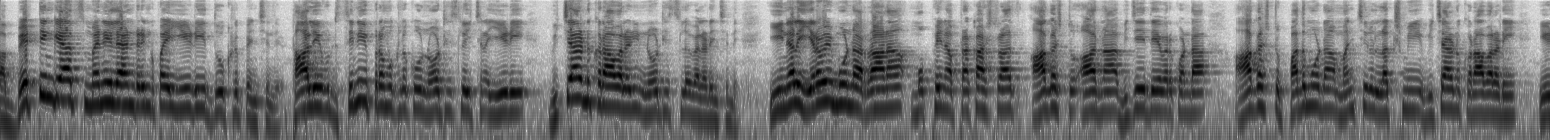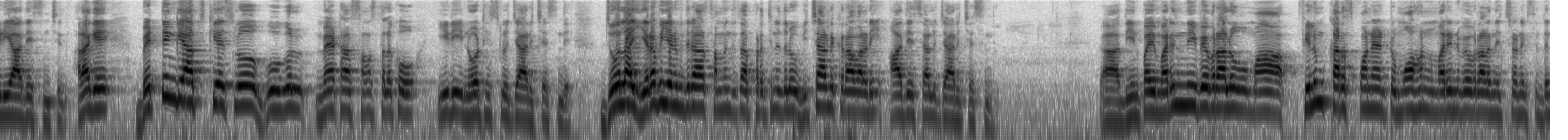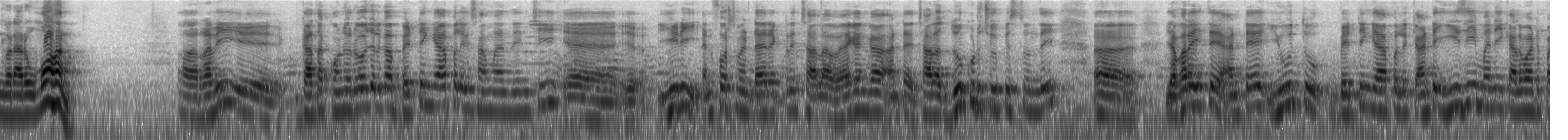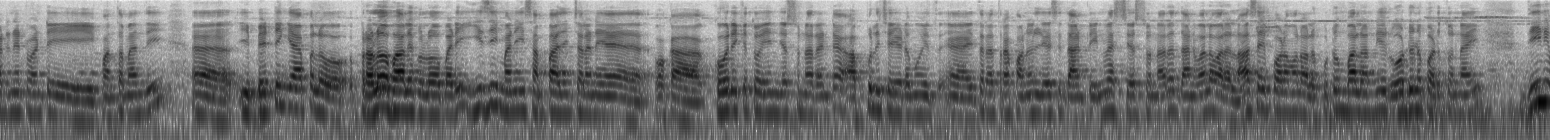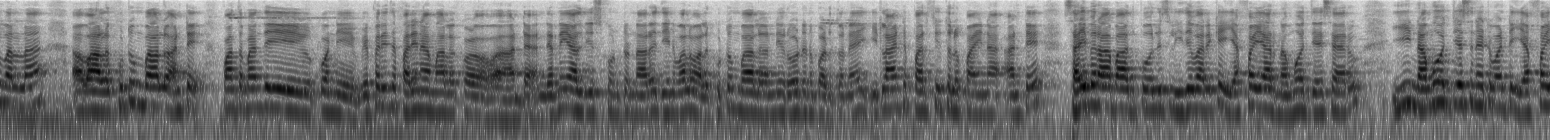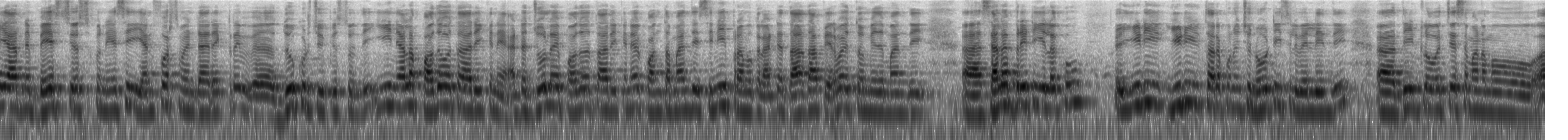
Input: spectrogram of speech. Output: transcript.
ఇక betting apps money laundering పై ED దూకుడు పెంచింది. టాలీవుడ్ సినీ ప్రముఖులకు నోటీసులు ఇచ్చిన ఈడీ విచారణకు రావాలని నోటీసులు వెల్లడించింది. ఈ నెల ఇరవై మూడున రాణా ముప్పైన ప్రకాష్ రాజ్ ఆగస్టు ఆరున విజయ్ దేవరకొండ ఆగస్టు పదమూడున మంచిరు లక్ష్మి విచారణకు రావాలని ఈడీ ఆదేశించింది. అలాగే బెట్టింగ్ యాప్స్ కేసులో గూగుల్ మేటా సంస్థలకు ఈడీ నోటీసులు జారీ చేసింది. జూలై ఇరవై ఎనిమిదిన సంబంధిత ప్రతినిధులు విచారణకు రావాలని ఆదేశాలు జారీ చేసింది. దీనిపై మరిన్ని వివరాలు మా ఫిల్మ్ కరస్పాండెంట్ మోహన్ మరిన్ని వివరాలు అందించడానికి సిద్ధంగా ఉన్నారు. మోహన్! రవి గత కొన్ని రోజులుగా బెట్టింగ్ యాప్లకు సంబంధించి ఈడీ ఎన్ఫోర్స్మెంట్ డైరెక్టర్ చాలా వేగంగా అంటే చాలా దూకుడు చూపిస్తుంది. ఎవరైతే అంటే యూత్ బెట్టింగ్ యాప్లకి అంటే ఈజీ మనీకి అలవాటు పడినటువంటి కొంతమంది ఈ బెట్టింగ్ యాప్లు ప్రలోభాలకు లోబడి ఈజీ మనీ సంపాదించాలనే ఒక కోరికతో ఏం చేస్తున్నారంటే అప్పులు చేయడము ఇతరత్ర పనులు చేసి దాంట్లో ఇన్వెస్ట్ చేస్తున్నారు. దానివల్ల వాళ్ళ లాస్ అయిపోవడం వల్ల వాళ్ళ కుటుంబాలన్నీ రోడ్డున పడుతున్నాయి. దీనివల్ల వాళ్ళ కుటుంబాలు అంటే కొంతమంది కొన్ని విపరీత పరిణామాలకు అంటే నిర్ణయాలు తీసుకుంటున్నారు. దీనివల్ల వాళ్ళ కుటుంబాలు అన్ని రోడ్డున పడుతున్నాయి. ఇలాంటి పరిస్థితుల పైన అంటే సైబరాబాద్ పోలీసులు ఇదివరకే ఎఫ్ఐఆర్ నమోదు చేశారు. ఈ నమోదు చేసినటువంటి ఎఫ్ఐఆర్ని బేస్ చేసుకునేసి ఎన్ఫోర్స్మెంట్ డైరెక్టరీ దూకుడు చూపిస్తుంది. ఈ నెల పదో తారీఖునే అంటే జూలై పదో తారీఖునే కొంతమంది సినీ ప్రముఖులు అంటే దాదాపు ఇరవై తొమ్మిది మంది సెలబ్రిటీలకు ఈడీ ఈడీ తరపు నుంచి నోటీసులు వెళ్ళింది. దీంట్లో వచ్చేసి మనము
